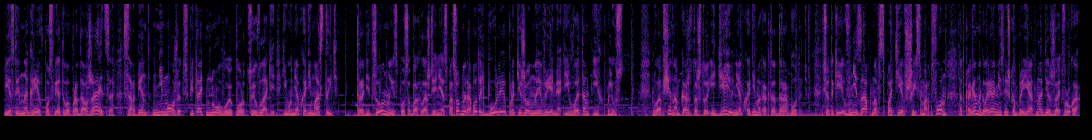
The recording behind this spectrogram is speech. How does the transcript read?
Если нагрев после этого продолжается, сорбент не может впитать новую порцию влаги, ему необходимо остыть. Традиционные способы охлаждения способны работать более протяженное время, и в этом их плюс – Вообще, нам кажется, что идею необходимо как-то доработать. Все-таки внезапно вспотевший смартфон, откровенно говоря, не слишком приятно держать в руках.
